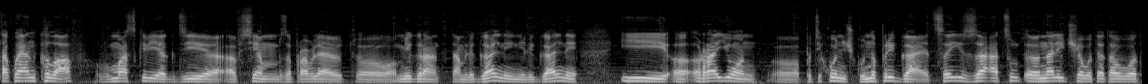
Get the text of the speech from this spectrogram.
такой анклав в Москве, где всем заправляют э, мигранты, там легальные, нелегальные, и э, район э, потихонечку напрягается из-за отсут... э, наличия вот этого вот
